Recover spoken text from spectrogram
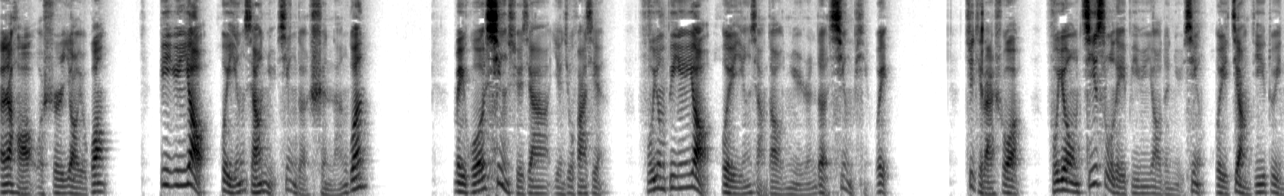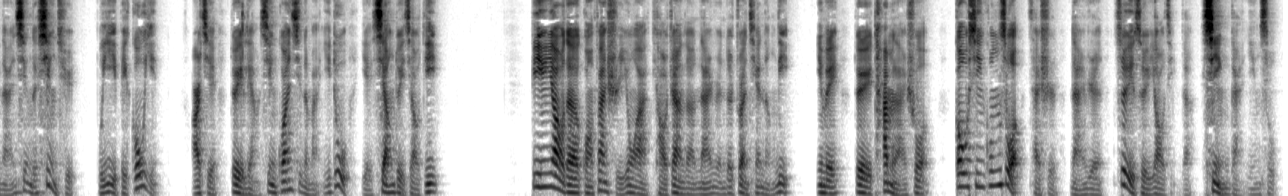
大家好，我是药有光。避孕药会影响女性的审男观。美国性学家研究发现，服用避孕药会影响到女人的性品味。具体来说，服用激素类避孕药的女性会降低对男性的兴趣，不易被勾引，而且对两性关系的满意度也相对较低。避孕药的广泛使用啊，挑战了男人的赚钱能力，因为对他们来说，高薪工作才是男人最最要紧的性感因素。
